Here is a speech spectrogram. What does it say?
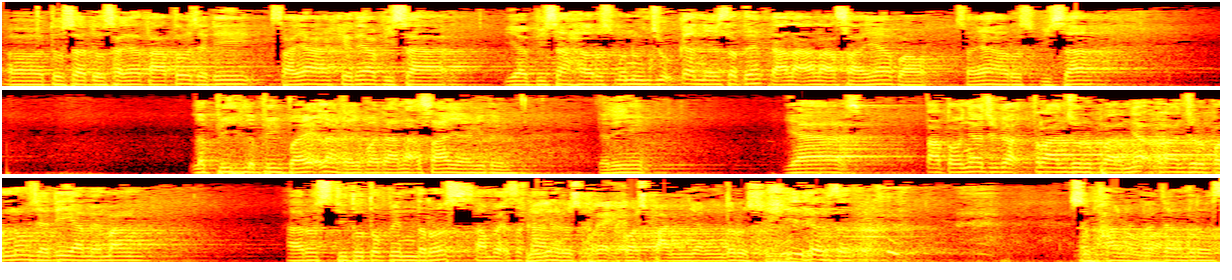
eh, dosa-dosanya tato jadi saya akhirnya bisa ya bisa harus menunjukkan ya Ustaz ya ke anak-anak saya bahwa saya harus bisa lebih lebih baik lah daripada anak saya gitu jadi ya tatonya juga terlanjur banyak terlanjur penuh jadi ya memang harus ditutupin terus sampai Jadi sekarang harus pakai kaos panjang terus. ya? Iya Ustaz. Subhanallah. Panjang terus.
